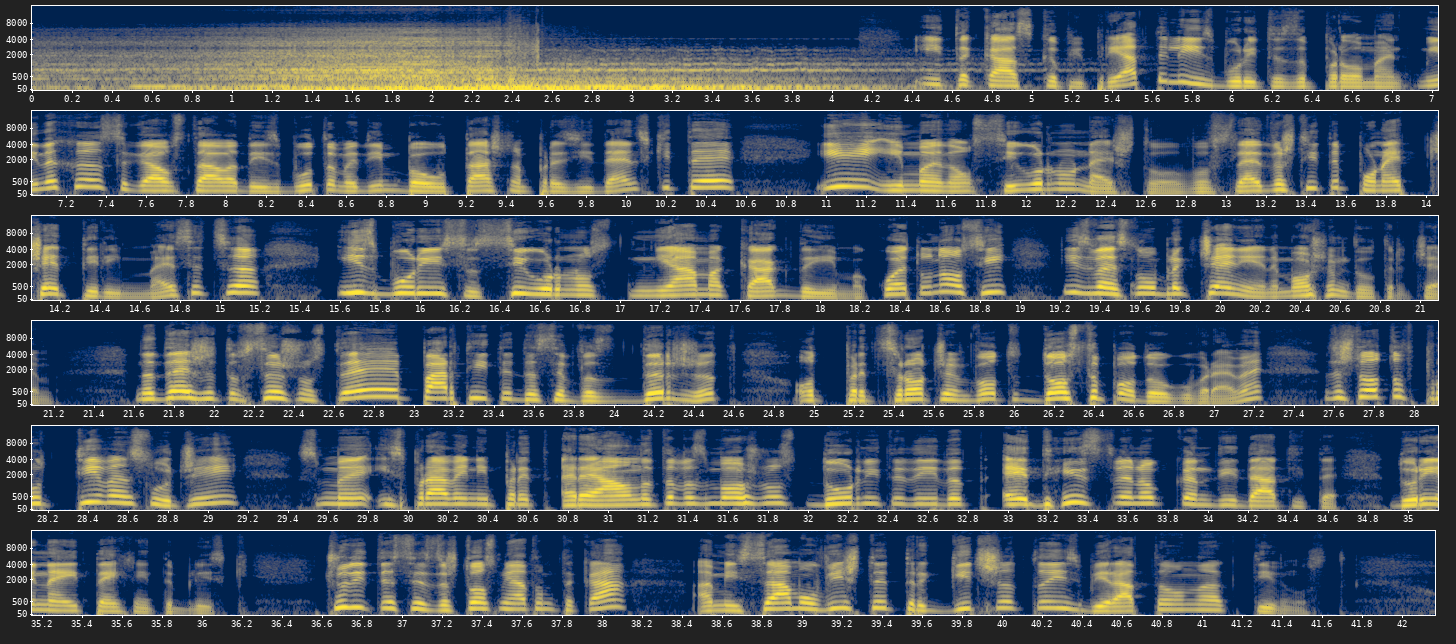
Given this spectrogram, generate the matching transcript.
И така, скъпи приятели, изборите за парламент минаха. Сега остава да избутам един балотаж на президентските и има едно сигурно нещо. В следващите поне 4 месеца избори със сигурност няма как да има, което носи известно облегчение, не можем да отречем. Надеждата всъщност е партиите да се въздържат от предсрочен вод доста по-дълго време, защото в противен случай сме изправени пред реалната възможност дурните да идат единствено кандидатите, дори не и техните близки. Чудите се защо смятам така? Ами само вижте трагичната избирателна активност.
